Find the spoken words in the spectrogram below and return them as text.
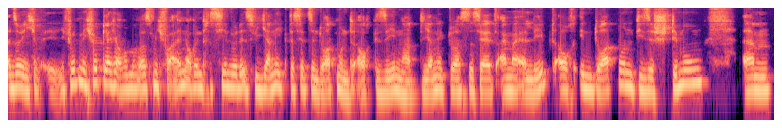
also ich, ich würde mich würd gleich auch, was mich vor allem auch interessieren würde, ist, wie Yannick das jetzt in Dortmund auch gesehen hat. Yannick, du hast es ja jetzt einmal erlebt, auch in Dortmund, diese Stimmung. Ähm,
